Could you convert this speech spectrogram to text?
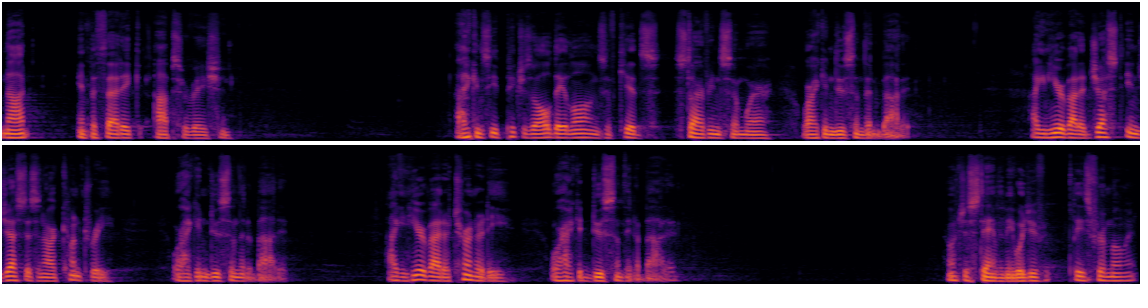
not empathetic observation. I can see pictures all day longs of kids starving somewhere where I can do something about it. I can hear about a just injustice in our country or I can do something about it. I can hear about eternity or I could do something about it. I want you to stand with me, would you, please, for a moment?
